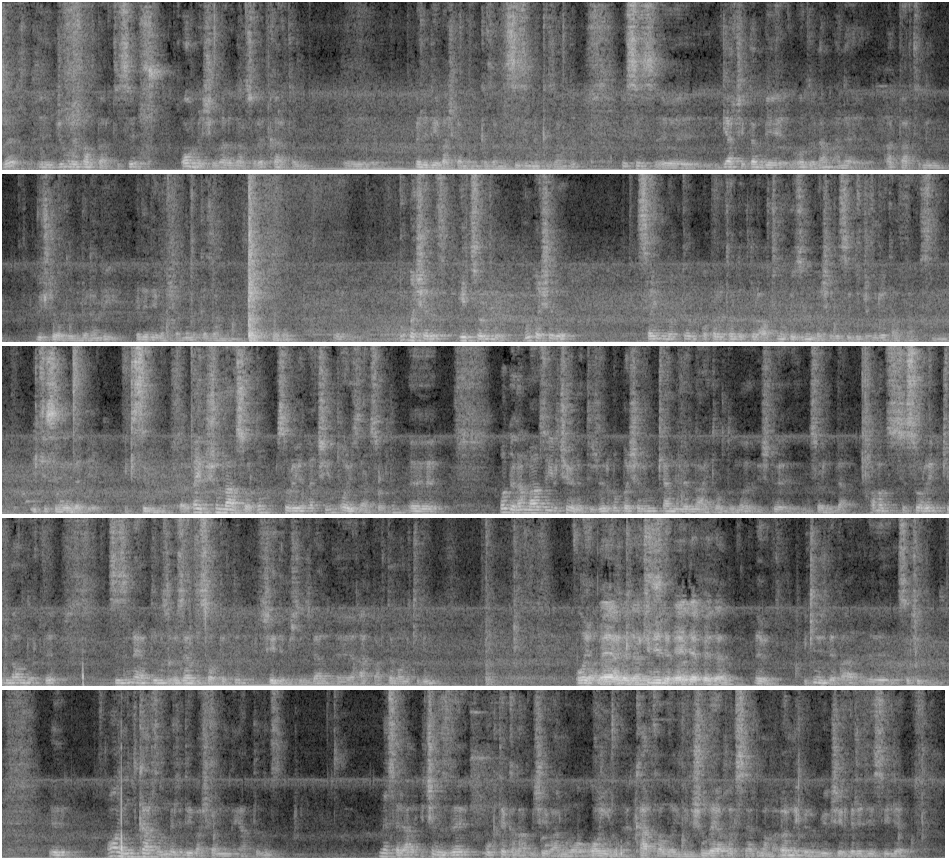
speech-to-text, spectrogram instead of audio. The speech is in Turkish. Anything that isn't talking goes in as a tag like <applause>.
baktığımızda e, Cumhuriyet Halk Partisi 15 yıl aradan sonra Kartal'ın e, belediye başkanlığını kazandı, sizinle kazandı. Ve siz e, gerçekten bir o dönem hani AK Parti'nin güçlü olduğu bir dönemde belediye başkanlığını kazandınız. E, bu başarı, ilk sorun bu. Bu başarı Sayın Doktor, Operatör Doktor Altınok Öz'ün başarısıydı, Cumhuriyet Halk Partisi'nin. İkisinin de değil. İkisinin de. Tabii. Hayır şundan sordum, soruyu açayım, o yüzden sordum. Ee, o dönem bazı ilçe yöneticileri bu başarının kendilerine ait olduğunu işte söylediler. Ama siz sonra 2014'te sizinle yaptığımız özel bir sohbette şey demiştiniz, ben e, AK Parti'den 12 bin oy. MHP'den, İkinci defa. HDP'den. Evet. İkinci defa e, seçildiniz. E, 10 yıl Kartal'ın belediye başkanlığını yaptınız. Mesela içinizde ukde kalan bir şey var mı o 10 yılda Kartal'la ilgili? Şunu da yapmak isterdim ama örnek veriyorum Büyükşehir Belediyesi ile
